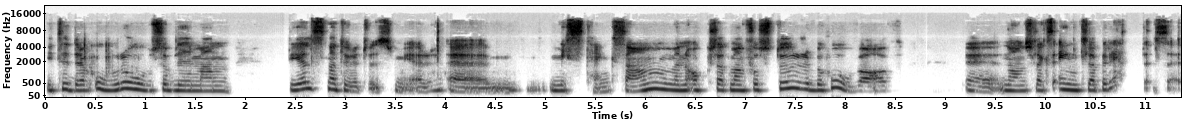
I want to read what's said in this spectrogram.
i tider av oro så blir man dels naturligtvis mer eh, misstänksam men också att man får större behov av eh, någon slags enkla berättelser.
